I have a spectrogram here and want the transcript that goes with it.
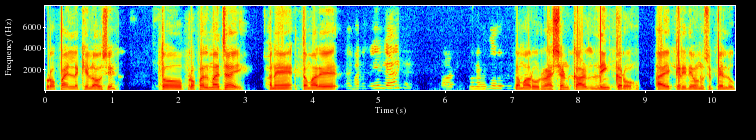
પ્રોફાઇલ લખેલું આવશે. તો પ્રોફાઇલમાં જઈ અને તમારે તમારું રેશન કાર્ડ લિંક કરો. આ એક કરી દેવાનું છે પહેલું.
